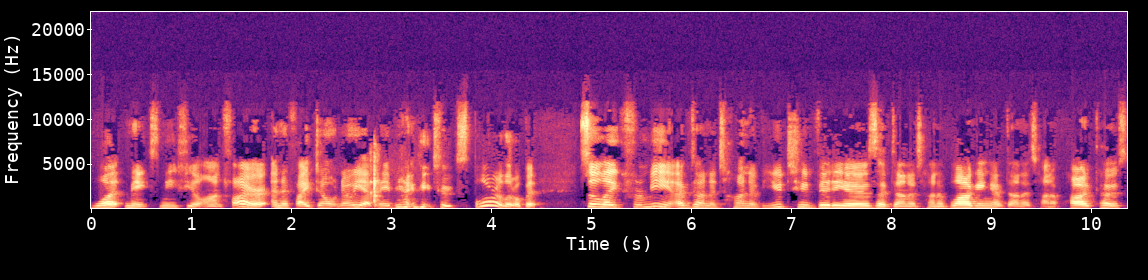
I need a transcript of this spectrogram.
what makes me feel on fire. And if I don't know yet, maybe I need to explore a little bit. So, like for me, I've done a ton of YouTube videos, I've done a ton of blogging, I've done a ton of podcasts,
